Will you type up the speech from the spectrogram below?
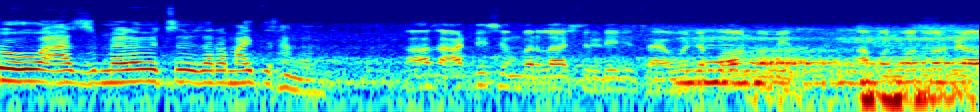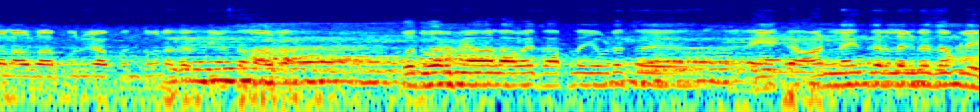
तो आज मेळाव्याचं जरा माहिती सांगा. आज आठ डिसेंबरला शिर्डीची साहेबांच्या म्हणजे पावनभूमीत आपण बुधवार मेळावा लावला पूर्वी आपण दोन हजार तेवीसला लावला. बुधवार मेळावा लावायचं आपलं एवढंच एक ऑनलाईन जर लग्न जमले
